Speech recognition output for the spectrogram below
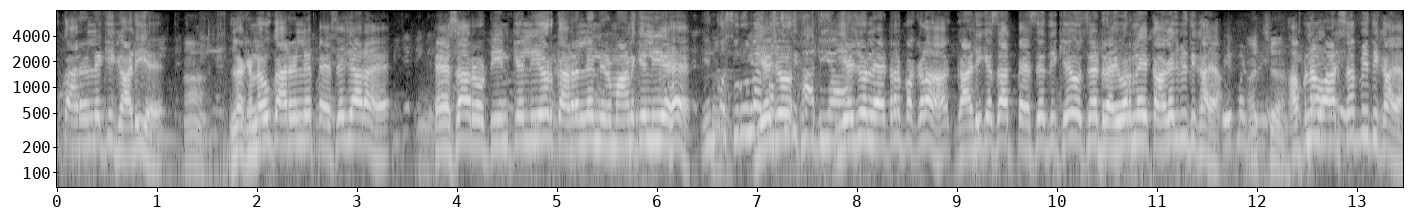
कार्यालय की गाड़ी है। लखनऊ कार्यालय पैसे जा रहा है। पैसा रूटीन के लिए और कार्यालय निर्माण के लिए है। इनको शुरू में ये जो दिखा दिया। ये जो लेटर पकड़ा गाड़ी के साथ पैसे दिखे उसने ड्राइवर ने एक कागज़ भी दिखाया। अच्छा। अपना व्हाट्सएप भी दिखाया।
